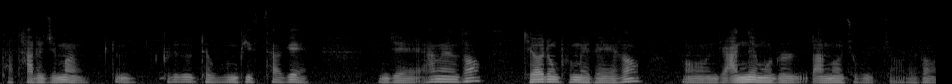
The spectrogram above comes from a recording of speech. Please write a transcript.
다 다르지만 좀 그래도 대부분 비슷하게 이제 하면서 재활용품에 대해서 어 이제 안내물을 나눠주고 있죠. 그래서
